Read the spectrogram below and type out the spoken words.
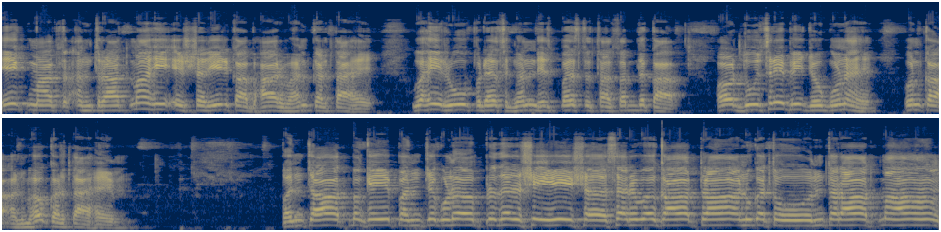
एकमात्र अंतरात्मा ही इस शरीर का भार वहन करता है। वही रूप, रस, गंध, स्पर्श तथा शब्द का और दूसरे भी जो गुण हैं, उनका अनुभव करता है। पंचात्मके पंचगुण प्रदर्शेश सर्वगात्रानुगतोन्तरात्मा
